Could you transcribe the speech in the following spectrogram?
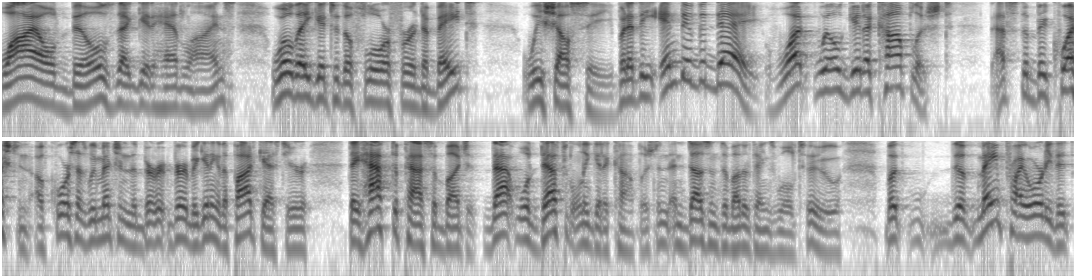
wild bills that get headlines. Will they get to the floor for a debate? We shall see. But at the end of the day, what will get accomplished? That's the big question. Of course, as we mentioned in the very, beginning of the podcast here, they have to pass a budget. That will definitely get accomplished, and, and dozens of other things will too. But the main priority that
